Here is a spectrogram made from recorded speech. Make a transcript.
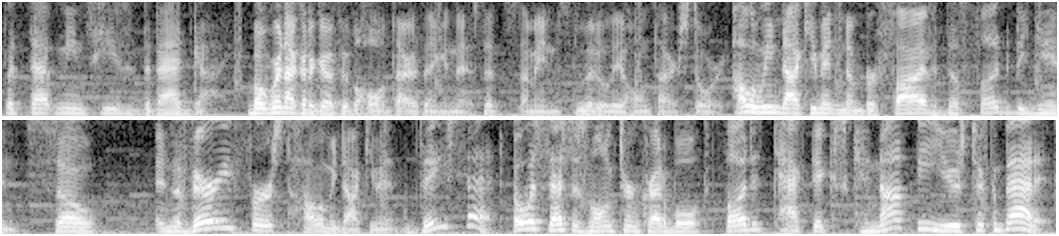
but that means he's the bad guy. But we're not going to go through the whole entire thing in this. That's, I mean, it's literally a whole entire story. Halloween document number five, the FUD begins. So in the very first Halloween document, they said OSS is long term credible, FUD tactics cannot be used to combat it.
